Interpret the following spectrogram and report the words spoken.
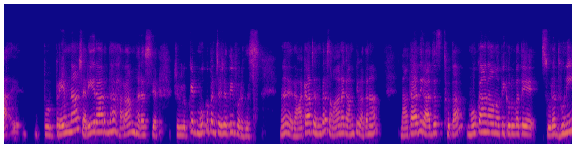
आ- पु- प्रेम्णा शरीरार्ध हरां हरस्य लुक एट मूक पंचशती फॉर दिस राकाचंद्र सामनकांति वतना नाकादिराजस्थुता राकाचन्द्रसमानकान्तिवदना नाकादिराजस्थिता मूकानामपि कुर्वते सुरधुनि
